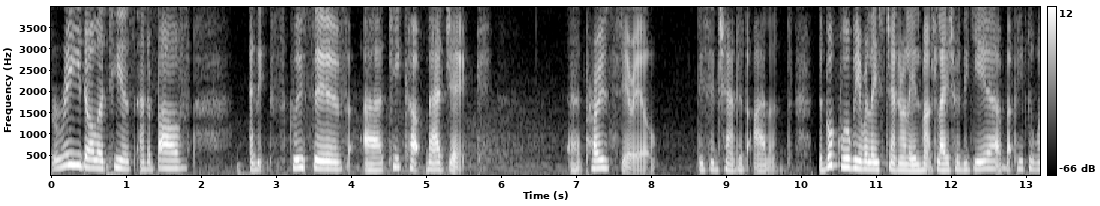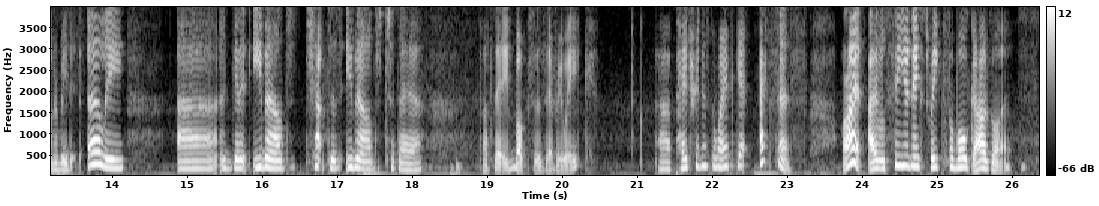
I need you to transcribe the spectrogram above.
$3 tiers and above an exclusive uh, Teacup Magic uh, prose serial, This Enchanted Island. The book will be released generally much later in the year, but people who want to read it early uh, and get it emailed, chapters emailed to their, to their inboxes every week, uh, Patreon is the way to get access. All right, I will see you next week for more gargoyles.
